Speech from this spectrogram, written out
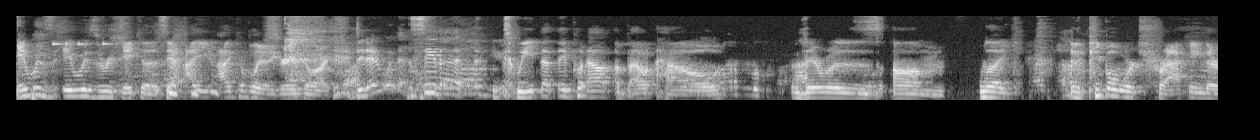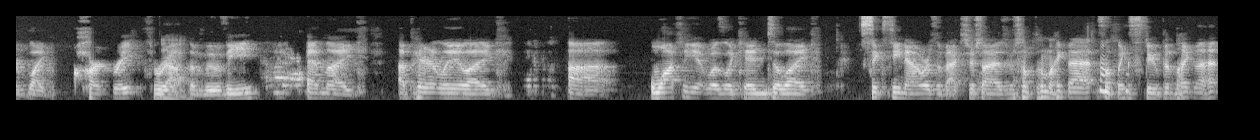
It was it was ridiculous. Yeah, I, I completely agree with you, Lauren. Did anyone see that tweet that they put out about how there was um like people were tracking their like heart rate throughout Yeah. the movie and like apparently like uh watching it was akin to like 16 hours of exercise or something like that something stupid like that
